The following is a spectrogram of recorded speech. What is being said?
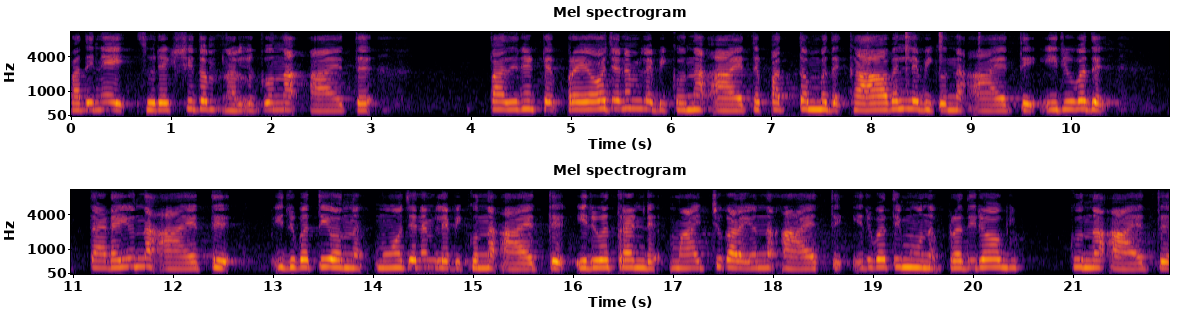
പതിനേഴ് സുരക്ഷിതം നൽകുന്ന ആയത്ത്. പതിനെട്ട് പ്രയോജനം ലഭിക്കുന്ന ആയത്ത്. പത്തൊമ്പത് കാവൽ ലഭിക്കുന്ന ആയത്ത്. ഇരുപത് തടയുന്ന ആയത്ത് ഇരുപത്തിയൊന്ന് മോചനം ലഭിക്കുന്ന ആയത്ത് ഇരുപത്തിരണ്ട് മായ്ച്ചു കളയുന്ന ആയത്ത് ഇരുപത്തിമൂന്ന് പ്രതിരോധിക്കുന്ന ആയത്ത്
